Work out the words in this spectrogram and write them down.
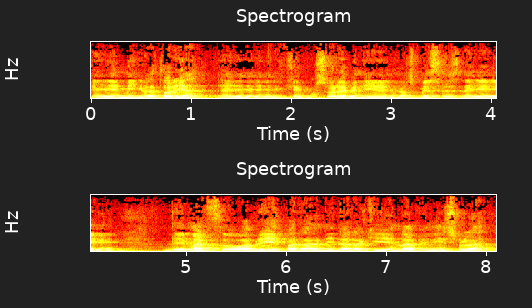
eh, migratoria eh, que suele venir en los meses de, de marzo o abril para anidar aquí en la península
